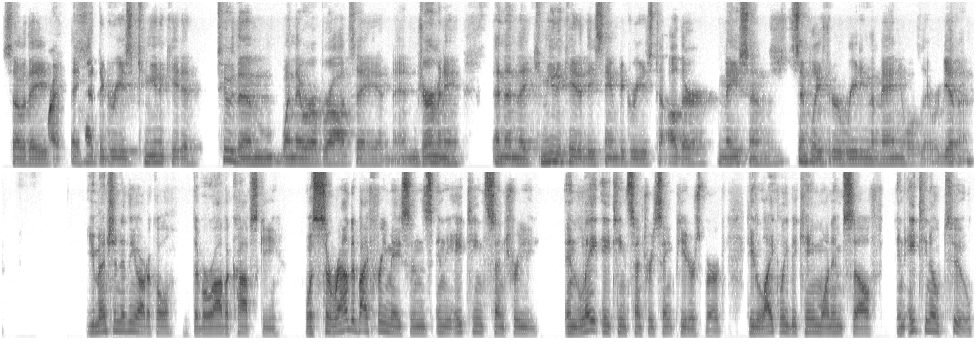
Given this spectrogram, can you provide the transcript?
So they right. they had degrees communicated to them when they were abroad, say in, in Germany, and then they communicated these same degrees to other Masons simply through reading the manuals they were given. You mentioned in the article the Borovikovsky was surrounded by Freemasons in the 18th century. In late 18th century St. Petersburg, he likely became one himself in 1802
